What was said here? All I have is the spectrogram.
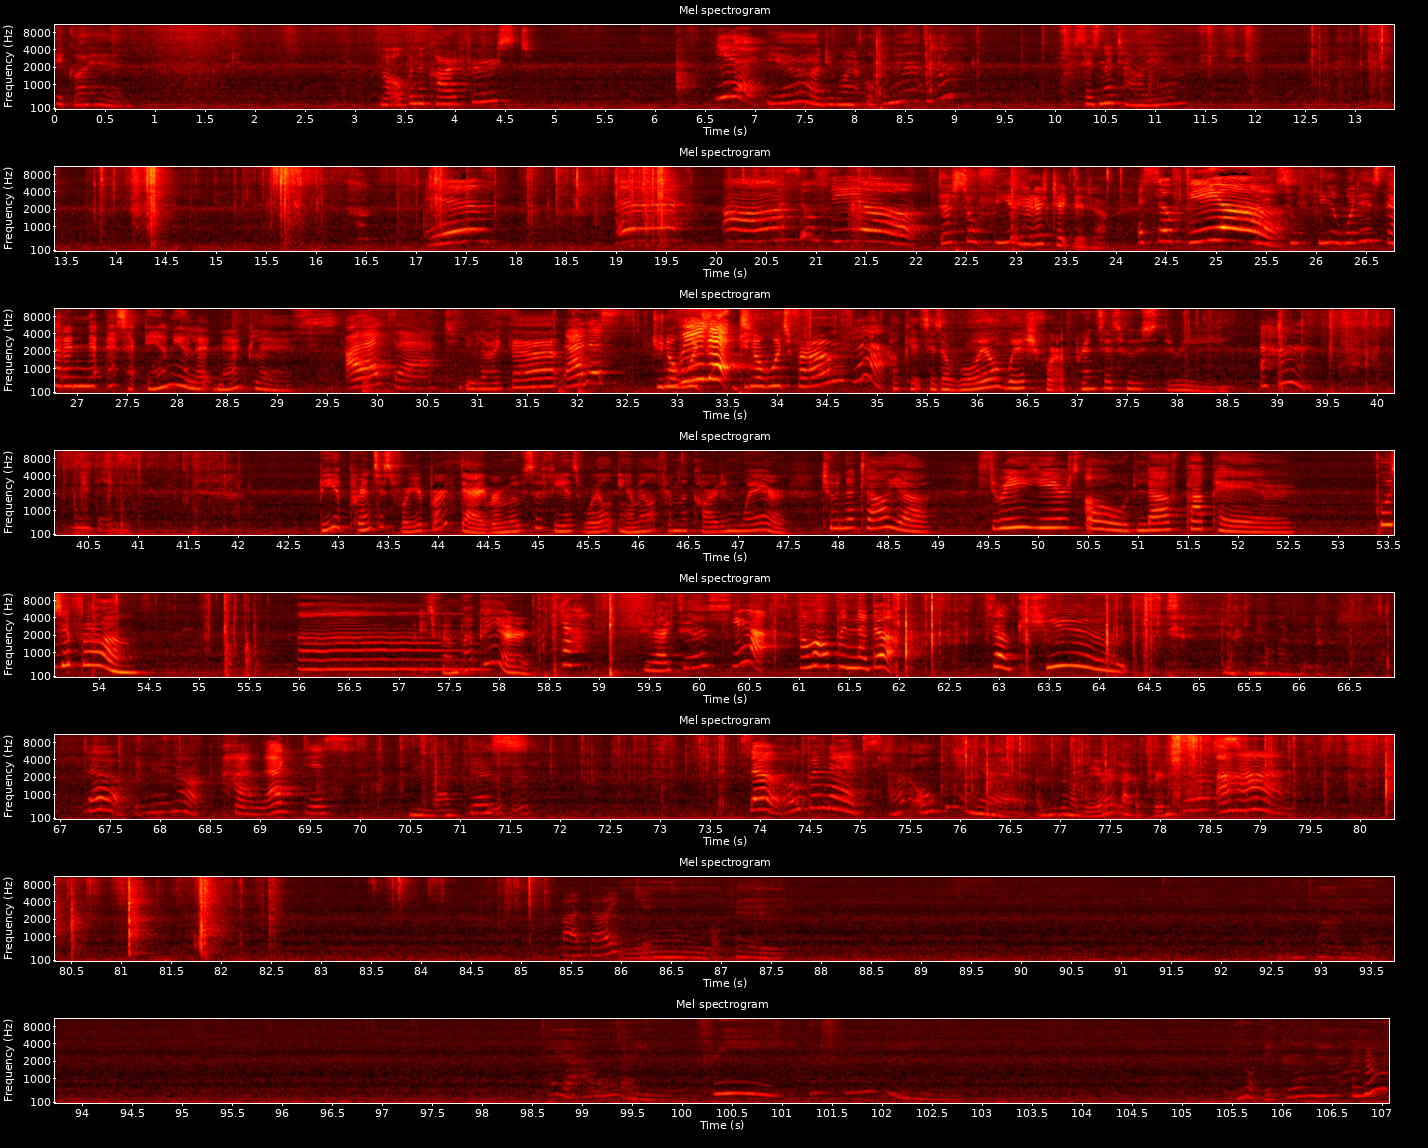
Okay, go ahead. You want to open the card first? Here. Yeah, do you want to open it? Uh-huh. It says Natalia. Uh, aw, Sophia. Here, let's check this out. It's Sophia. Sophia, what is that? A ne- that's an amulet necklace. I like that. Do you like that? That is, Do you know who Read it's, it. Do you know who it's from? yeah. Okay, it says a royal wish for a princess who's three. Uh-huh. Read this. Be a princess for your birthday. Remove Sophia's royal amulet from the card and wear. To Natalia, three years old, love Papere. Who's it from? Um, It's from Papere. Yeah. Do you like this? Yeah. I'm gonna open the door. So cute. Yeah, can you hold that? So, Open it up. I like this. You like this? So, open it. I'm opening it. Are you gonna wear it like a princess? Uh-huh. I like it. Ooh, okay. Let me tie it. Taya, how old are you? Free. You're three. Are you a big girl now? Mm-hmm.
